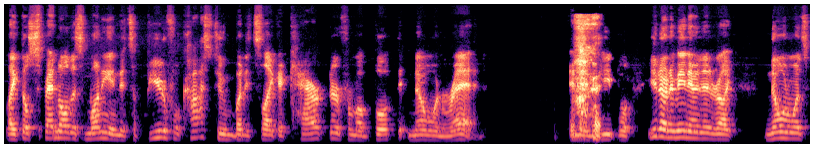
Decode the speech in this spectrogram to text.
like they'll spend all this money and it's a beautiful costume, but it's like a character from a book that no one read. And then people, you know what I mean? And then they're like, no one wants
